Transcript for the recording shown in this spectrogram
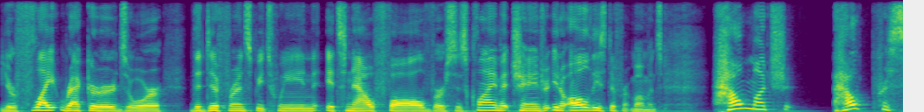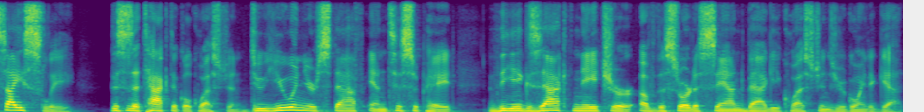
your flight records or the difference between it's now fall versus climate change or you know all these different moments. How much, how precisely, this is a tactical question, do you and your staff anticipate the exact nature of the sort of sandbaggy questions you're going to get?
